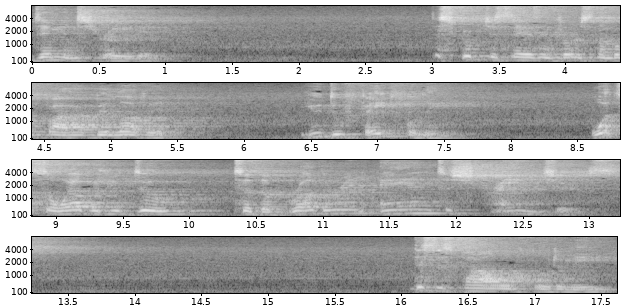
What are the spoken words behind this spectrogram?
demonstrate it? The scripture says in verse number five, Beloved, you do faithfully whatsoever you do to the brethren and to strangers. This is powerful to me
